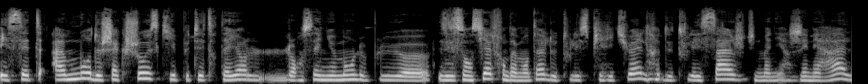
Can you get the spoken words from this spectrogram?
et cet amour de chaque chose qui est peut-être d'ailleurs l'enseignement le plus euh, essentiel, fondamental de tous les spirituels, de tous les sages d'une manière générale,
